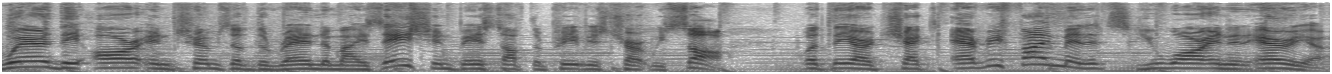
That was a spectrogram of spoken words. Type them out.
where they are in terms of the randomization based off the previous chart we saw but they are checked every five minutes you are in an area.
